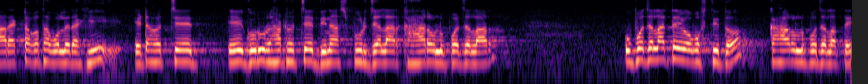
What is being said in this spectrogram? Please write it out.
আর একটা কথা বলে রাখি, এটা হচ্ছে এই গরুর হাট হচ্ছে দিনাজপুর জেলার কাহারোল উপজেলার, উপজেলাতেই অবস্থিত, কাহারোল উপজেলাতে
